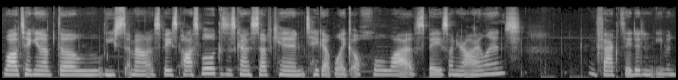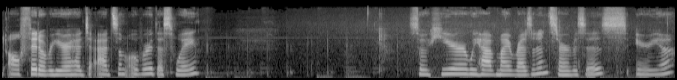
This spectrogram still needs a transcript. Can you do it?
while taking up the least amount of space possible because this kind of stuff can take up like a whole lot of space on your island. In fact, they didn't even all fit over here. I had to add some over this way. So here we have my resident services area.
